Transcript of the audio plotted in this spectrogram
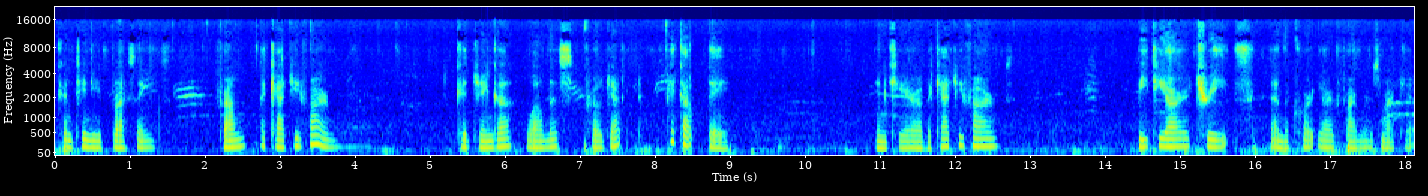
Continued blessings from Akachi Farm. Kujenga Wellness Project Pickup Day in care of Akachi Farm BTR Treats, and the Courtyard Farmers Market.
